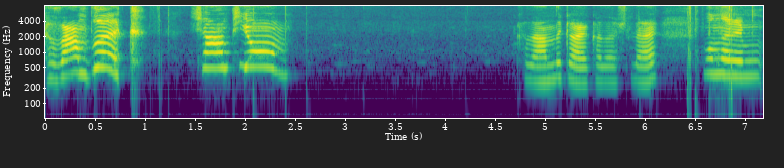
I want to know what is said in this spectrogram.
Kazandık. Şampiyon. Kazandık arkadaşlar. Bunların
